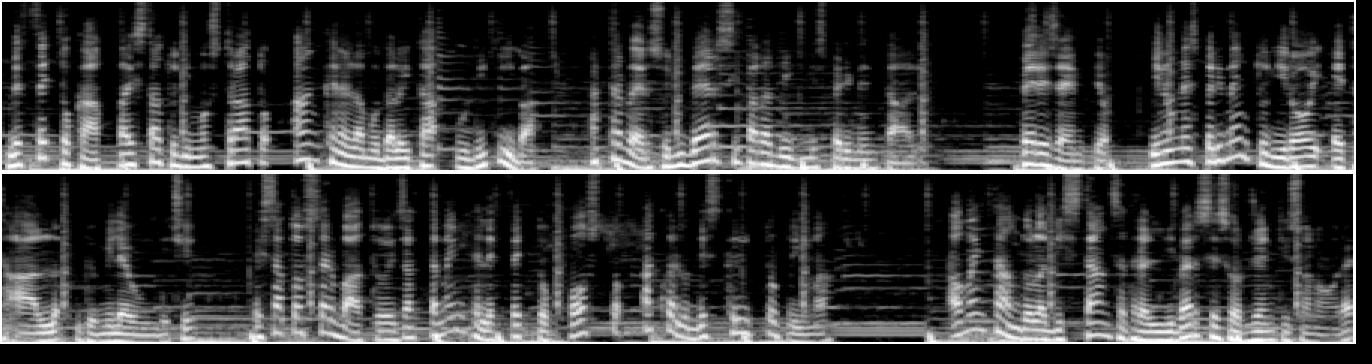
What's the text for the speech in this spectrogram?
L'effetto K è stato dimostrato anche nella modalità uditiva, attraverso diversi paradigmi sperimentali. Per esempio, in un esperimento di Roy et al. 2011 è stato osservato esattamente l'effetto opposto a quello descritto prima. Aumentando la distanza tra le diverse sorgenti sonore,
